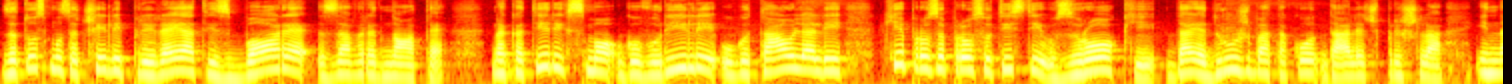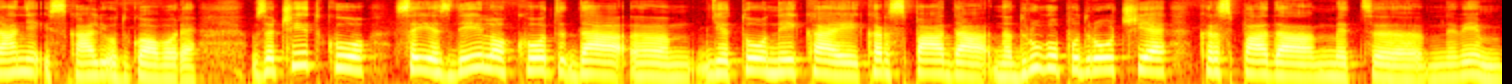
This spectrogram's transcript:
zato smo začeli prirejati zbore za vrednote, na katerih smo govorili, ugotavljali, kje pravzaprav so tisti vzroki, da je družba tako daleč prišla, in nanje iskali odgovore. V začetku se je zdelo, kot da je to nekaj, kar spada na drugo področje, kar spada med, ne vem,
